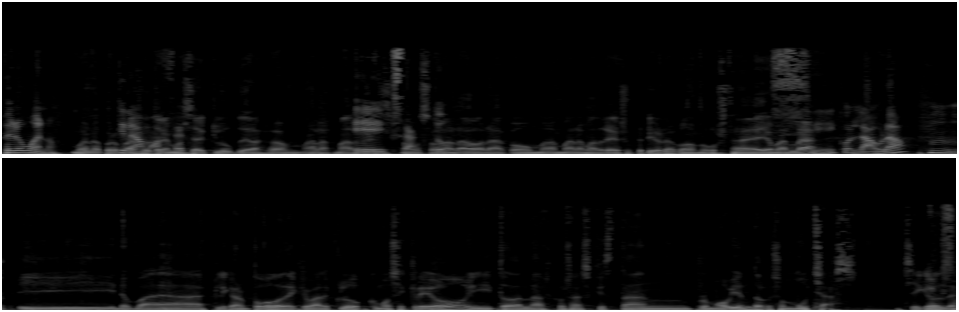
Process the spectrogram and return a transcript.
Pero bueno, Bueno, pero ¿qué para eso tenemos hacer? el club de las, a las madres. Exacto. Vamos a hablar ahora con la mala madre superiora, como me gusta llamarla. Sí, con Laura. Mm. y nos va a explicar un poco de qué va el club, cómo se creó y todas las cosas que están promoviendo, que son muchas. Así que os Exacto.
